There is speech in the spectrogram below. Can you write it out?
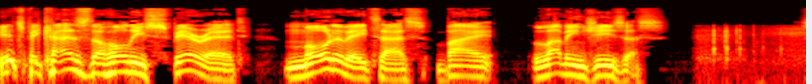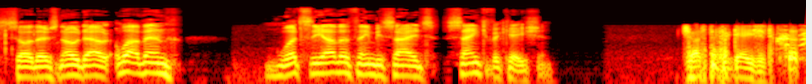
It's because the Holy Spirit motivates us by loving Jesus. So there's no doubt. Well, then, what's the other thing besides sanctification? Justification.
